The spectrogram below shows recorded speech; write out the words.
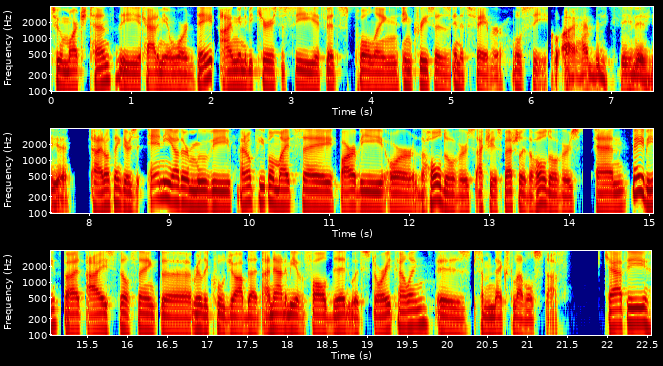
to March 10th, the Academy Award date, I'm going to be curious to see if its polling increases in its favor. We'll see. Oh, I haven't seen it yet. I don't think there's any other movie. I know people might say Barbie or The Holdovers, actually, especially The Holdovers, and maybe, but I still think the really cool job that Anatomy of a Fall did with storytelling is some next level stuff. Kathy,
